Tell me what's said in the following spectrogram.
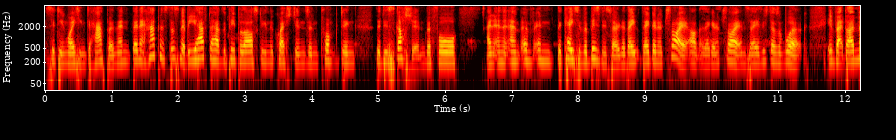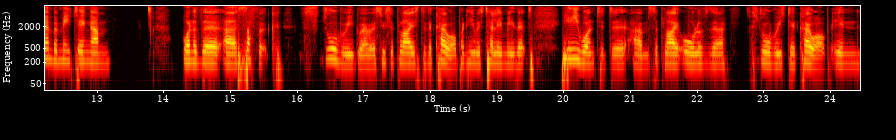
sitting waiting to happen. Then then it happens, doesn't it? But you have to have the people asking the questions and prompting the discussion before and, and, and, in the case of a business owner, they, they're going to try it, aren't they? They're going to try it and say, this doesn't work. In fact, I remember meeting um, one of the uh, Suffolk strawberry growers who supplies to the co-op, and he was telling me that he wanted to um, supply all of the strawberries to co-op in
